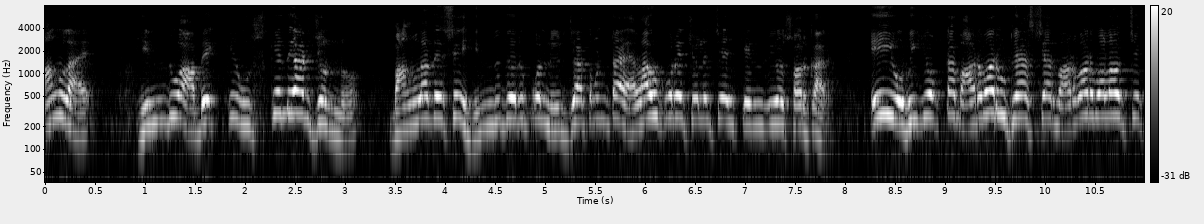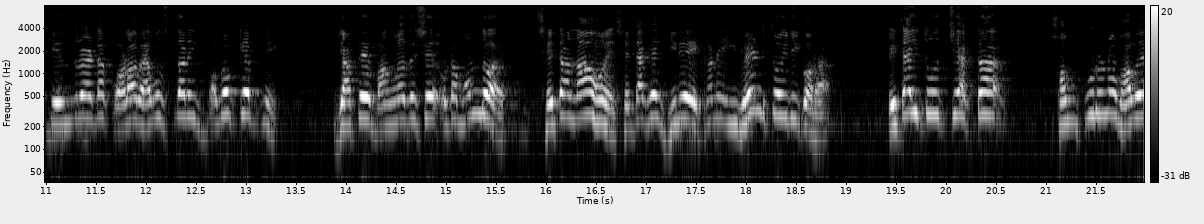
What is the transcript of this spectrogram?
বাংলায় হিন্দু আবেগকে উস্কে দেওয়ার জন্য বাংলাদেশে হিন্দুদের উপর নির্যাতনটা অ্যালাউ করে চলেছে এই কেন্দ্রীয় সরকার। এই অভিযোগটা বারবার উঠে আসছে আর বারবার বলা হচ্ছে, কেন্দ্র একটা কড়া ব্যবস্থা নিক, পদক্ষেপ নিক। যাতে বাংলাদেশে ওটা বন্ধ হয়। সেটা না হয়ে সেটাকে ঘিরে এখানে ইভেন্ট তৈরি করা এটাই তো হচ্ছে একটা সম্পূর্ণভাবে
